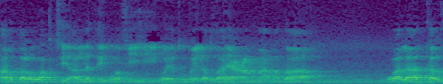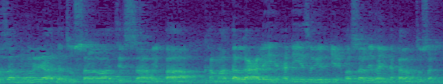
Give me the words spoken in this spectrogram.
فرض الوقت الذي هو فيه ويتوب إلى الله عما مضى. ولا تلزمه إعادة الصلوات السابقة. كما دل عليه حديث يرجع فصلي فإنك لم تصلي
